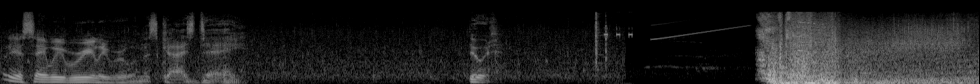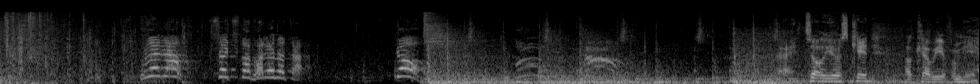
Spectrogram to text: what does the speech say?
What do you say we really ruin this guy's day? Do it. Spread out! Search the perimeter! Go! All right, it's all yours, kid. I'll cover you from here.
